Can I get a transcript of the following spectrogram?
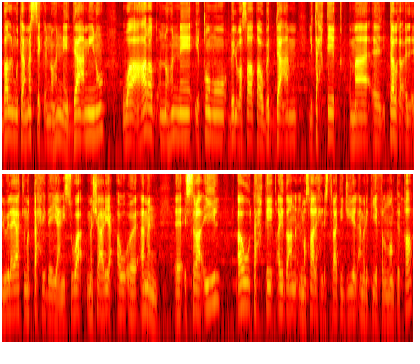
ضل متمسك إنه هن داعمينه وعرض إنه هن يقوموا بالوساطة وبالدعم لتحقيق ما آه، تلغى الولايات المتحدة يعني سواء مشاريع أو آه، أمن آه، إسرائيل. أو تحقيق أيضا المصالح الاستراتيجية الأمريكية في المنطقة.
